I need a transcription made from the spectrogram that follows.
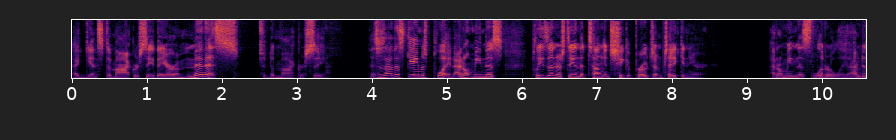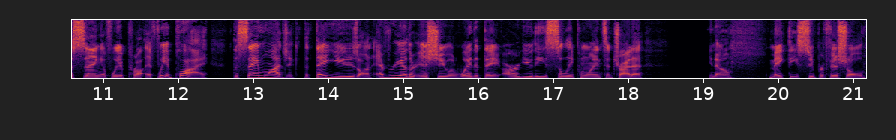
against democracy. They are a menace to democracy. This is how this game is played. I don't mean this, please understand the tongue in cheek approach I'm taking here. I don't mean this literally. I'm just saying if we if we apply the same logic that they use on every other issue, a way that they argue these silly points and try to, you know, make these superficial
